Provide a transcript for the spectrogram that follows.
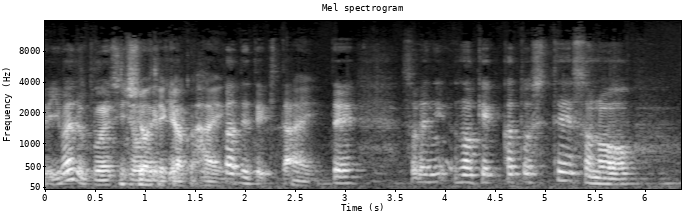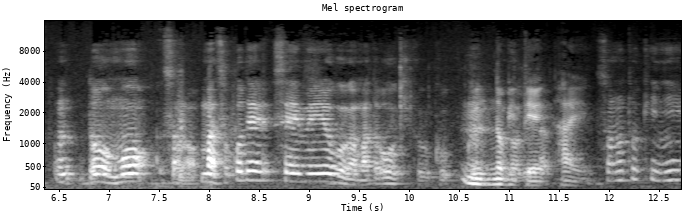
ていわゆる分子標的薬が出てきた、はい、でそれの結果としてそのどうもその、まあ、そこで生命予後がまた大きく伸びて、はい、その時に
